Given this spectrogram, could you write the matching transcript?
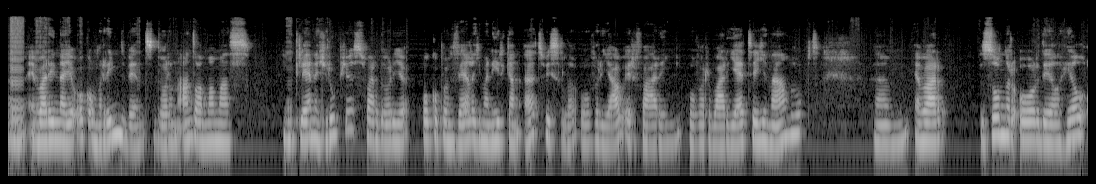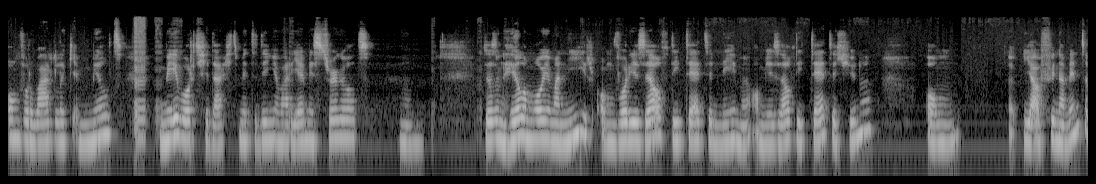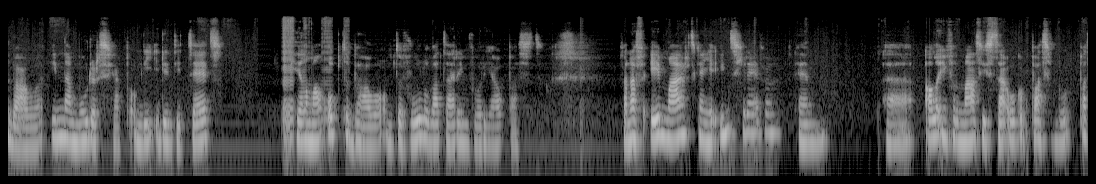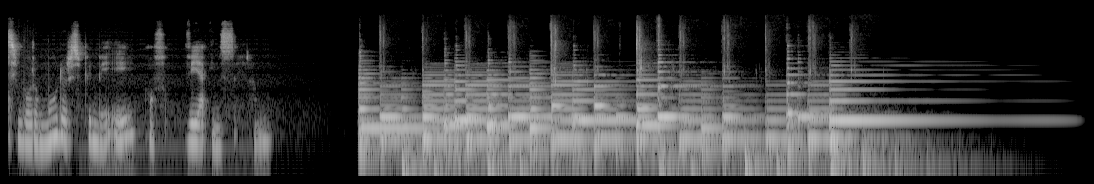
Um, en waarin dat je ook omringd bent door een aantal mama's in kleine groepjes, waardoor je ook op een veilige manier kan uitwisselen over jouw ervaring, over waar jij tegenaan loopt. Um, en waar zonder oordeel, heel onvoorwaardelijk en mild mee wordt gedacht met de dingen waar jij mee struggelt. Um, dat is een hele mooie manier om voor jezelf die tijd te nemen, om jezelf die tijd te gunnen, om jouw fundament te bouwen in dat moederschap, om die identiteit helemaal op te bouwen, om te voelen wat daarin voor jou past. Vanaf 1 maart kan je inschrijven en uh, alle informatie staat ook op passieboremoeders.be of via Instagram.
